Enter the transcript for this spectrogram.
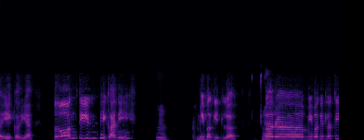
हे करूया दोन तीन ठिकाणी मी बघितलं तर मी बघितलं ती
